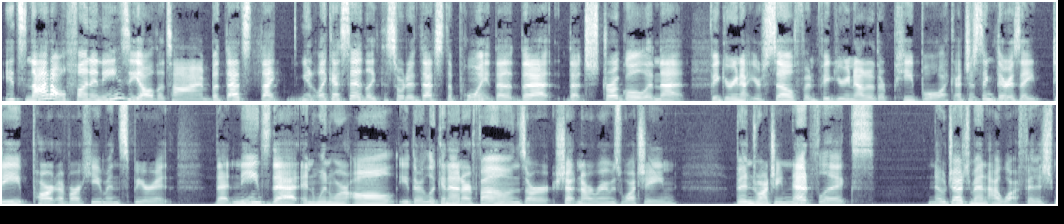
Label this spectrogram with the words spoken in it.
it's not all fun and easy all the time. But that's like you know, like I said, like the sort of that's the point that that that struggle and that figuring out yourself and figuring out other people. Like, I just think there is a deep part of our human spirit that needs that. And when we're all either looking at our phones or shutting our rooms watching, binge watching Netflix, no judgment. I watched, finished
